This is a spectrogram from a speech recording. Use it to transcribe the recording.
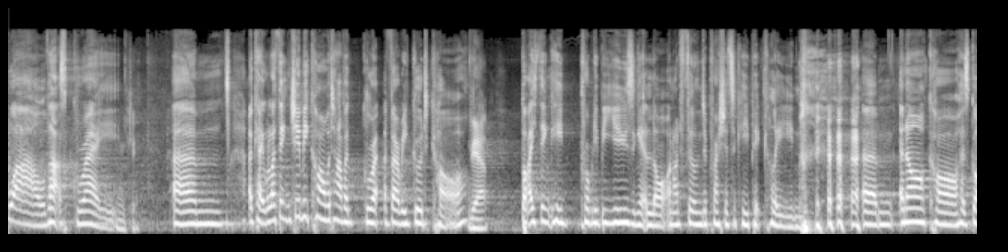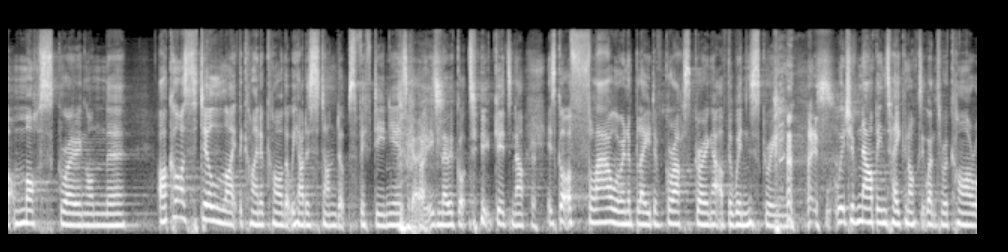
Wow, that's great. Okay. Um, okay, well, I think Jimmy Carr would have a, gre- a very good car. Yeah. but I think he'd probably be using it a lot, and I'd feel under pressure to keep it clean. um, and our car has got moss growing on the. Our car's still like the kind of car that we had as stand-ups 15 years ago, Right. even though we've got two kids now. It's got a flower and a blade of grass growing out of the windscreen, Nice. which have now been taken off because it went through a car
